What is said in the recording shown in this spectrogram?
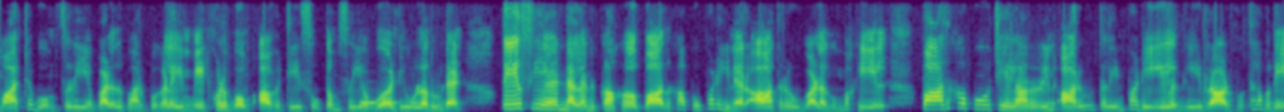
மாற்றவும் சிறிய பழுதுபார்ப்புகளை மேற்கொள்ளவும் அவற்றை சுத்தம் செய்ய வேண்டியுள்ளதுடன் தேசிய நலனுக்காக பாதுகாப்பு படையினர் ஆதரவு வழங்கும் வகையில் பாதுகாப்பு செயலாளரின் அறிவுறுத்தலின்படி இலங்கை ராணுவ தளபதி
